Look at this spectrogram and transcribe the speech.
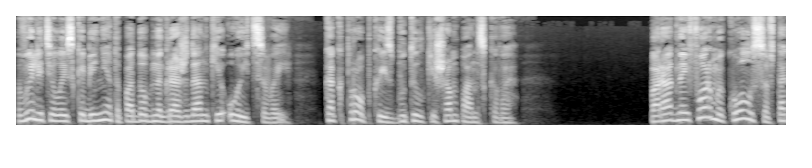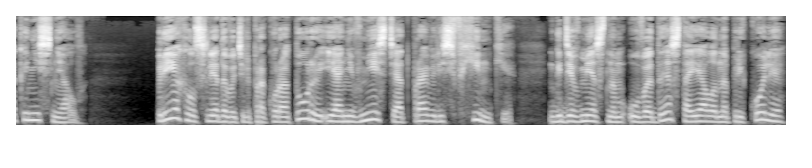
Вылетела из кабинета подобно гражданке Ойцевой, как пробка из бутылки шампанского. Парадной формы Колосов так и не снял. Приехал следователь прокуратуры, и они вместе отправились в Химки, где в местном УВД стояла на приколе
